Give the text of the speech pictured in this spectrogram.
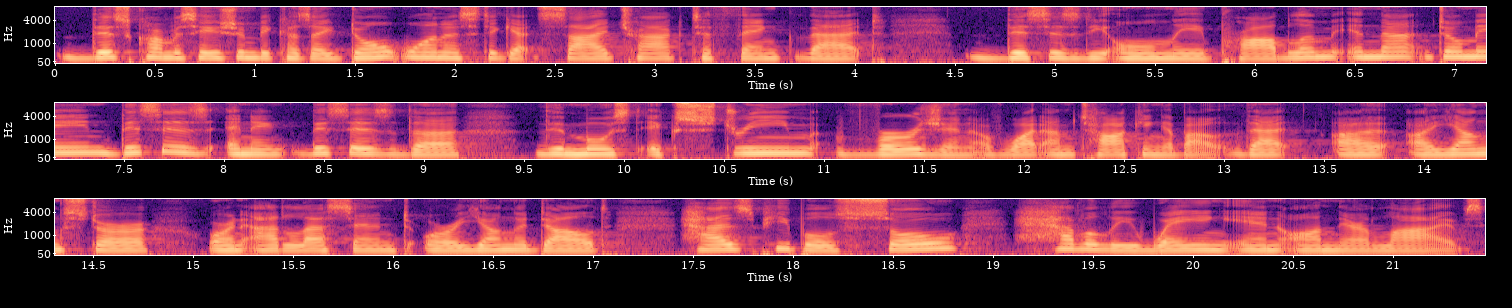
this conversation because I don't want us to get sidetracked to think that this is the only problem in that domain. This is an this is the the most extreme version of what I'm talking about. That a, a youngster or an adolescent or a young adult has people so heavily weighing in on their lives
